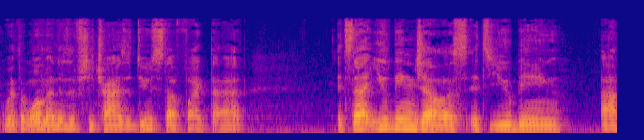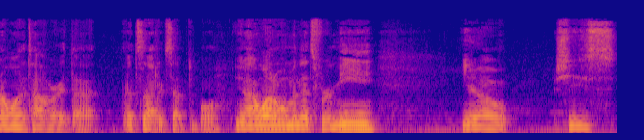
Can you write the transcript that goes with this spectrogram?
with a woman is if she tries to do stuff like that it's not you being jealous it's you being i don't want to tolerate that. That's not acceptable. You know i want a woman that's for me. You know she's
